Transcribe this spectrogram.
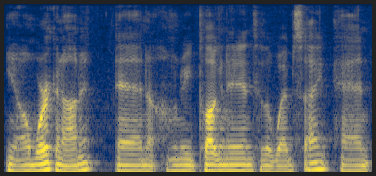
you know, I'm working on it and I'm going to be plugging it into the website. And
